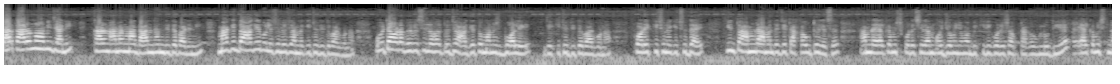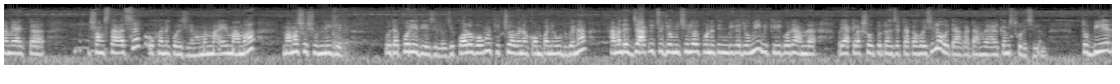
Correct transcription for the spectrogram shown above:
তার কারণও আমি জানি, কারণ আমার মা দান ধান দিতে পারেনি। মা কিন্তু আগে বলেছিল যে আমরা কিছু দিতে পারব না। ওইটা ওরা ভেবেছিল হয়তো যে আগে তো মানুষ বলে যে কিছু দিতে পারব না। পরে কিছু না কিছু দেয়। কিন্তু আমরা আমাদের যে টাকা উঠে গেছে, আমরা অ্যালকামিস করেছিলাম, ওই জমি জমা বিক্রি করে সব টাকাগুলো দিয়ে অ্যালকামিস নামে একটা সংস্থা আছে, ওখানে করেছিলাম। আমার মায়ের মামা মামা শ্বশুর নিজের। ওটা করিয়ে দিয়েছিল যে, করো বৌমা কিছু হবে না কোম্পানি উঠবে না। আমাদের যা কিছু জমি ছিল, ওই পনেরো তিন বিঘা জমি বিক্রি করে আমরা ওই এক লাখ সত্তর হাজার টাকা হয়েছিল, ওই টাকাটা আমরা অ্যালকামিস করেছিলাম। তো বিয়ের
